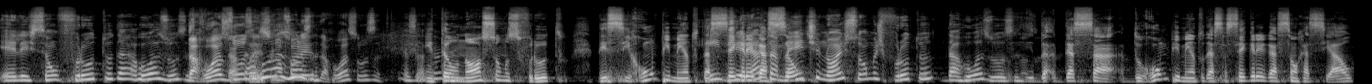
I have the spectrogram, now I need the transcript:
eles são fruto da Rua Azusa. Da Rua Azusa, da, isso Rua Azusa. Falei, da Rua Azusa. Exatamente. Então nós somos fruto desse rompimento da segregação. nós somos fruto da Rua Azusa. Da, dessa, do rompimento dessa segregação racial,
